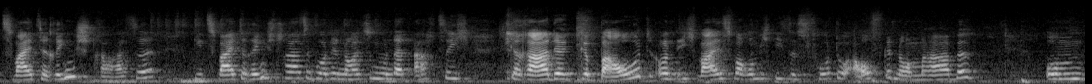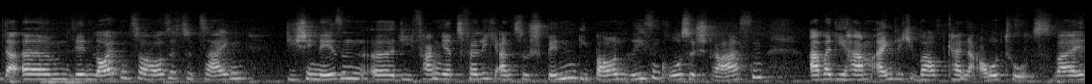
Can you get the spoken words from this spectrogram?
Zweite Ringstraße. Die Zweite Ringstraße wurde 1980 gerade gebaut und ich weiß, warum ich dieses Foto aufgenommen habe, um ähm, den Leuten zu Hause zu zeigen, die Chinesen, äh, die fangen jetzt völlig an zu spinnen, die bauen riesengroße Straßen, aber die haben eigentlich überhaupt keine Autos, weil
